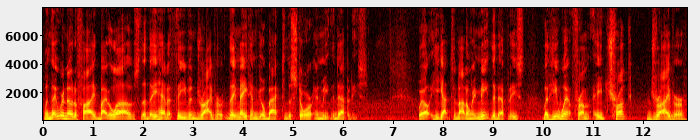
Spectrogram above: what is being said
When they were notified by Love's that they had a thieving driver, they made him go back to the store and meet the deputies. Well, he got to not only meet the deputies, but he went from a truck driver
